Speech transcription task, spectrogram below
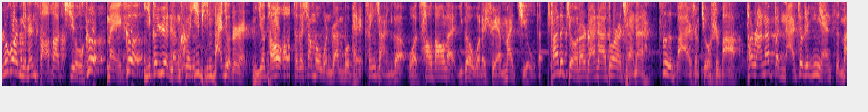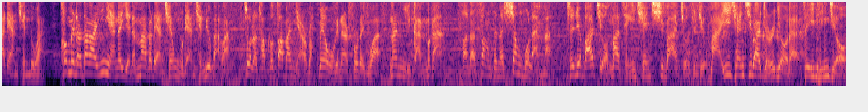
如果你能找到九个每个一个月能喝一瓶白酒的人，你就投这个项目，稳赚不赔。分享一个我操刀了一个我的学员卖酒的，他的酒的原来多少钱呢？四百是九十八，他原来本来就是一年只卖两千多万。后面的大概一年呢，也能卖个两千五、两千六百万，做了差不多大半年吧。没有，我跟他说了一句话，那你敢不敢把它上升到项目来卖，直接把酒卖成一千七百九十九，买一千七百九十九的这一瓶酒。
